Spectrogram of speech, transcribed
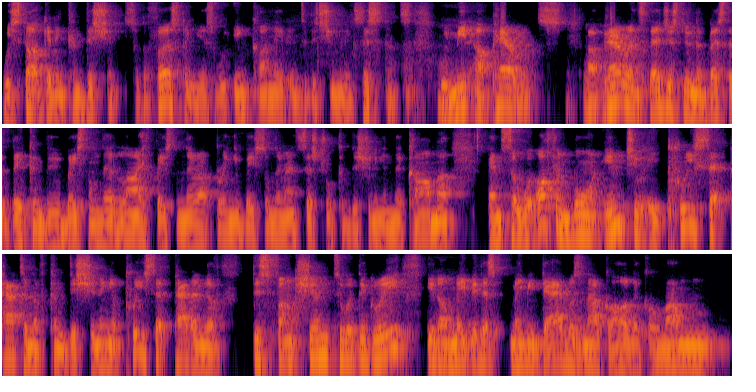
we start getting conditioned. So the first thing is we incarnate into this human existence. We meet our parents. Our mm-hmm. parents, they're just doing the best that they can do based on their life, based on their upbringing, based on their ancestral conditioning and their karma. And so we're often born into a preset pattern of conditioning, a preset pattern of dysfunction to a degree. You know, maybe this, maybe dad was an alcoholic or mom,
